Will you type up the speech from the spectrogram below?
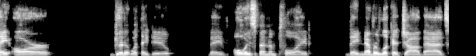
they are good at what they do. They've always been employed. They never look at job ads.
